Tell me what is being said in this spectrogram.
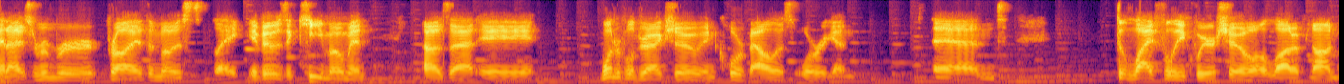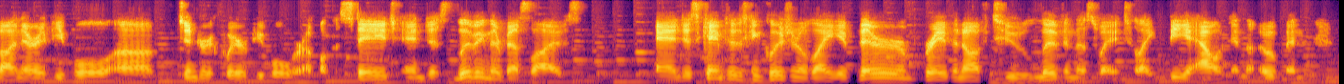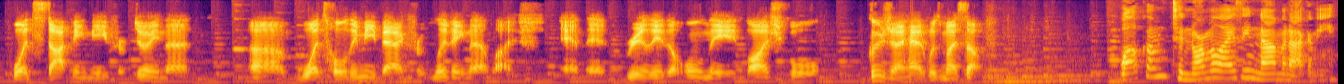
And I just remember probably the most like if it was a key moment, I was at a wonderful drag show in Corvallis, Oregon, and delightfully queer show. A lot of non-binary people, um, gender queer people were up on the stage and just living their best lives. And just came to this conclusion of like, if they're brave enough to live in this way, to like be out in the open, what's stopping me from doing that? Um, what's holding me back from living that life? And then, really, the only logical conclusion I had was myself. Welcome to Normalizing Non Monogamy,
